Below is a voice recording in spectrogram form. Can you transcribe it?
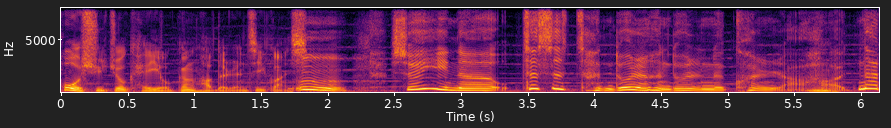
或许就可以有更好的人际关系。嗯，所以呢，这是很多人很多人的困扰哈、嗯。那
